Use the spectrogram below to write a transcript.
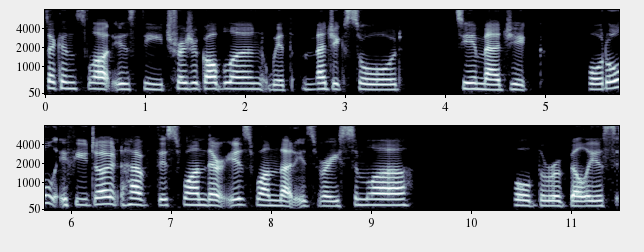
Second slot is the Treasure Goblin with Magic Sword, Sear Magic, Portal. If you don't have this one, there is one that is very similar called the Rebellious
